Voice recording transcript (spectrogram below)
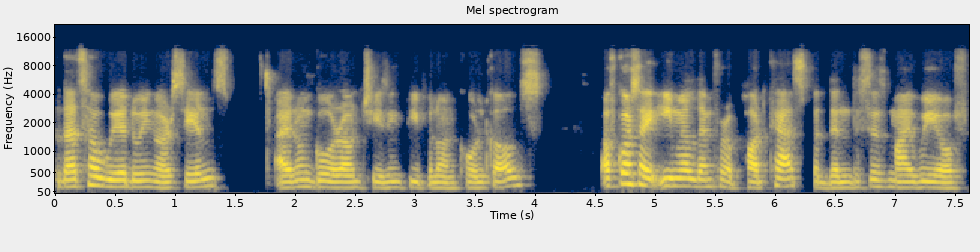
So that's how we're doing our sales. I don't go around chasing people on cold calls. Of course, I email them for a podcast, but then this is my way of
